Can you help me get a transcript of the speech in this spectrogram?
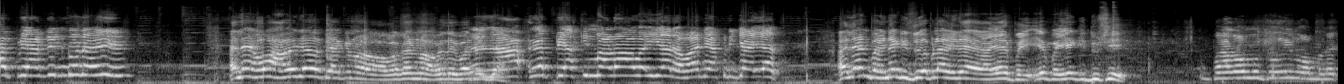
આ પેકિંગ તો નહીં. અલે હો આવે છે પેકેટ વગર નો આવે તો એવા જા ના, એ પેકિંગ વાળો આવે યાર હવા નીકળી જાય યાર. અલ્યા ને ભાઈને કીધું પેલા એ યાર ભાઈ એ ભાઈએ કીધું છે. ભાડો હું જોયું હમણાં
